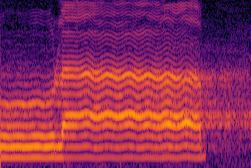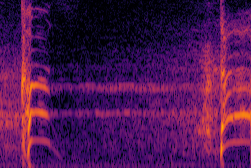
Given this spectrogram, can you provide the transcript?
উলা খোঁজ ধরো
